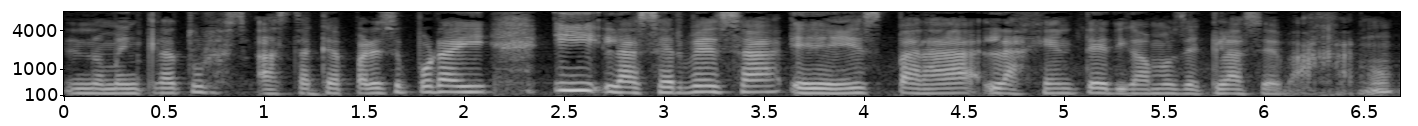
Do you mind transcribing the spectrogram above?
nomenclaturas, hasta que aparece por ahí. Y la cerveza es para la gente, digamos, de clase baja, ¿no?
